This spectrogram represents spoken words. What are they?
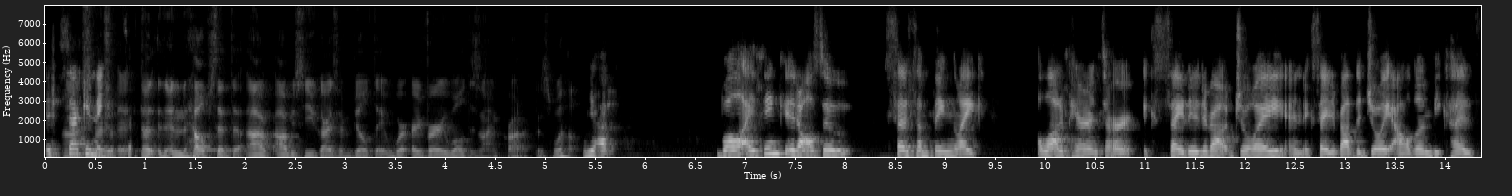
It's uh, second uh, and it helps that the obviously you guys have built a, a very well designed product as well. Yeah. Well, I think it also says something like a lot of parents are excited about Joy and excited about the Joy album because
